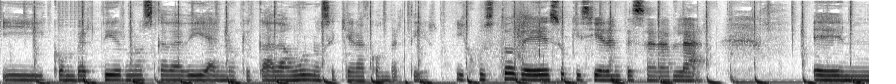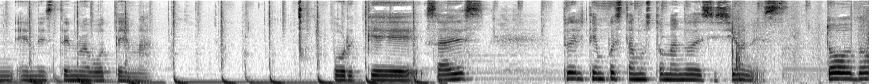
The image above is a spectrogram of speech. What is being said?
y convertirnos cada día en lo que cada uno se quiera convertir. Y justo de eso quisiera empezar a hablar en, en este nuevo tema porque, ¿sabes? Todo el tiempo estamos tomando decisiones. Todo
